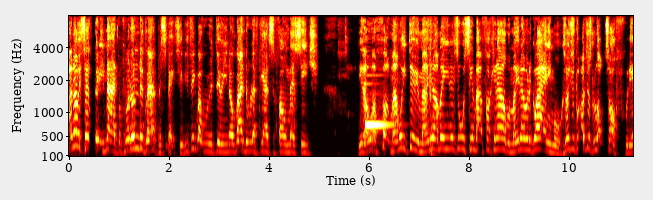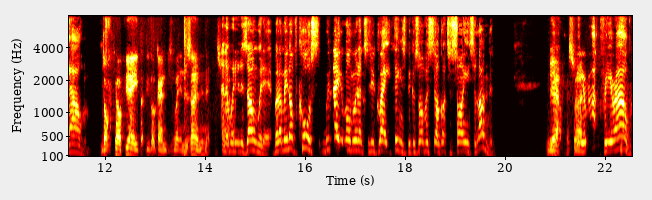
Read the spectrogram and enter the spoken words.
I know it sounds pretty mad, but from an underground perspective, you think about what we were doing. You know, Randall left the answer phone message. You know, what fuck, man? What are you doing, man? You know what I mean? He's always thinking about a fucking album, man. You don't want to go out anymore because I just, I just locked off with the album. Locked off, yeah. You got, you got going. You went in the zone, didn't it? That's And I went in the zone with it. But I mean, of course, we later on we went on to do great things because obviously I got to sign you to London yeah, that's for right. your for your album.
